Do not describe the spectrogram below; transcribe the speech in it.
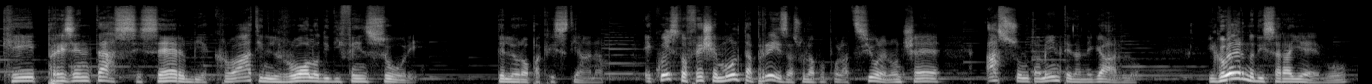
che presentasse serbi e croati nel ruolo di difensori dell'Europa cristiana. E questo fece molta presa sulla popolazione, non c'è assolutamente da negarlo. Il governo di Sarajevo,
